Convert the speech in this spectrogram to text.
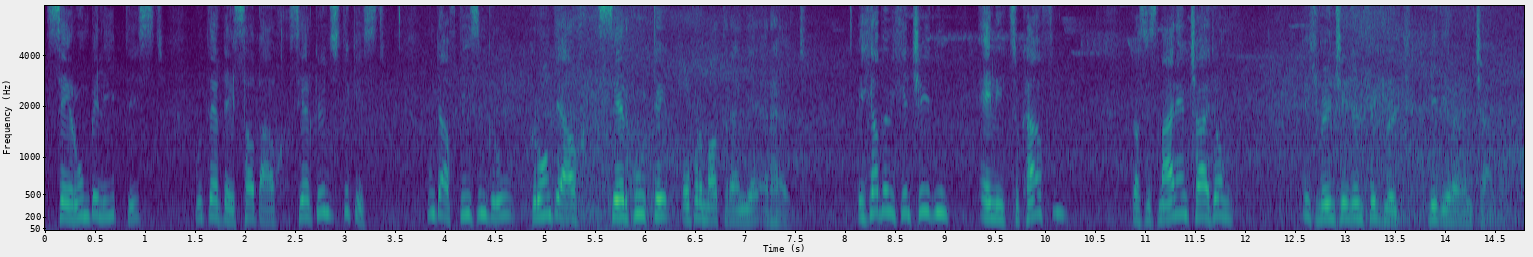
sehr unbeliebt ist und der deshalb auch sehr günstig ist und auf diesem Grunde auch sehr gute Obermattränge erhält. Ich habe mich entschieden, Eni zu kaufen. Das ist meine Entscheidung. Ich wünsche Ihnen viel Glück mit Ihrer Entscheidung.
